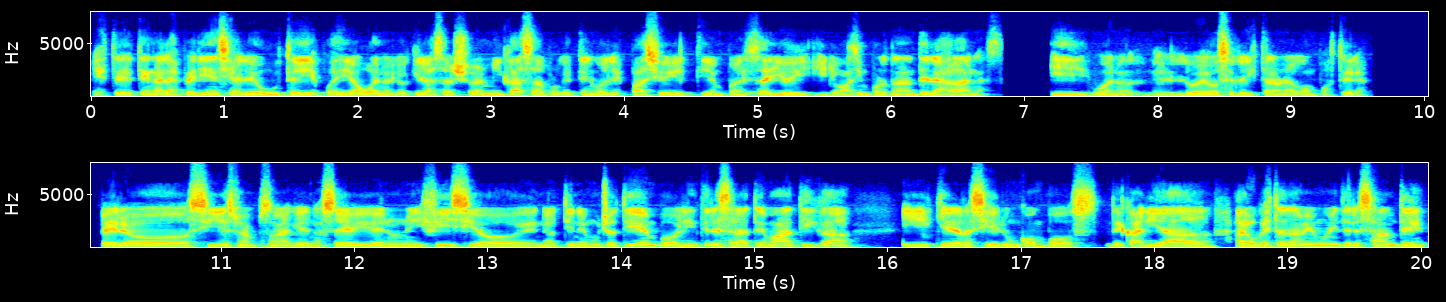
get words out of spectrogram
este, tenga la experiencia, le guste y después diga, bueno, lo quiero hacer yo en mi casa porque tengo el espacio y el tiempo necesario y, lo más importante, las ganas. Y bueno, luego se le instala una compostera. Pero si es una persona que, no sé, vive en un edificio, eh, no tiene mucho tiempo, le interesa la temática y quiere recibir un compost de calidad, algo que está también muy interesante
